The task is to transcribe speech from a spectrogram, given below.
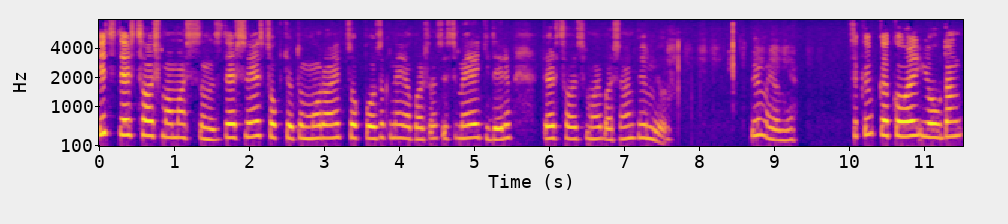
Hiç ders çalışmamışsınız. Dersleriniz çok kötü. Moraliniz çok bozuk. Ne yaparsanız ismeye giderim. Ders çalışmaya başlarım bilmiyorum. Bilmiyorum ya. Sıklıkla kolay yoldan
